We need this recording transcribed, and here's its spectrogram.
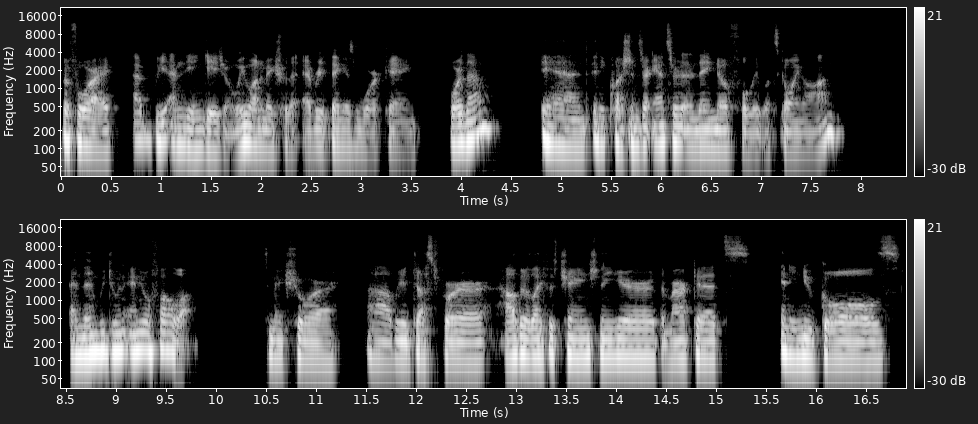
before I uh, we end the engagement. We want to make sure that everything is working for them and any questions are answered and they know fully what's going on. And then we do an annual follow up to make sure uh, we adjust for how their life has changed in a year, the markets, any new goals,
